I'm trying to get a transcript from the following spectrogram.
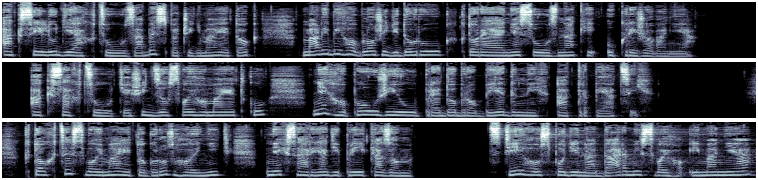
Ak si ľudia chcú zabezpečiť majetok, mali by ho vložiť do rúk, ktoré nesú znaky ukryžovania. Ak sa chcú tešiť zo svojho majetku, nech ho použijú pre dobro biedných a trpiacich. Kto chce svoj majetok rozhojniť, nech sa riadi príkazom Ctí hospodina darmi svojho imania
